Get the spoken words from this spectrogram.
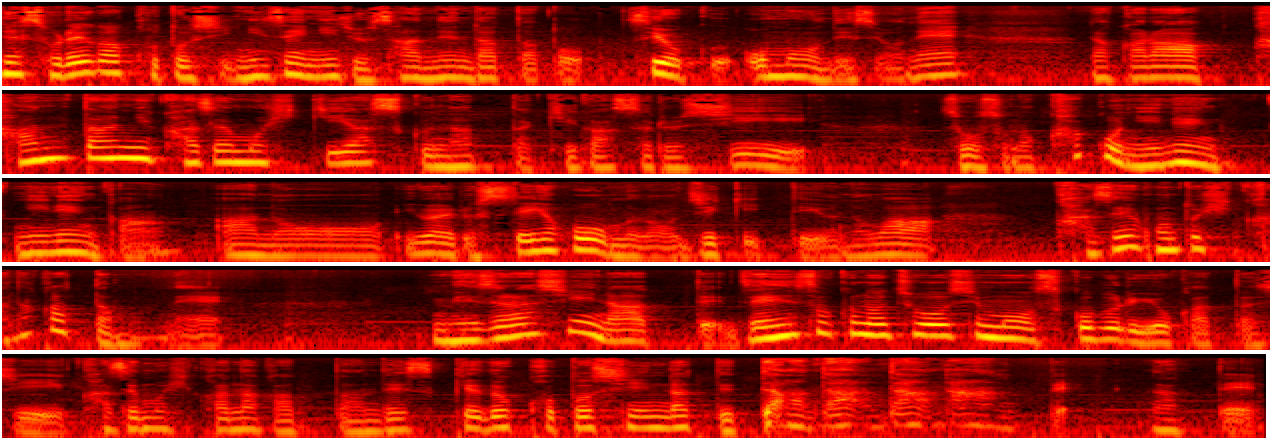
でそれが今年2023年だったと強く思うんですよねだから簡単に風邪もひきやすくなった気がするしそうその過去2年 ,2 年間あのいわゆるステイホームの時期っていうのは風邪ほんとひかなかったもんね珍しいなって喘息の調子もすこぶる良かったし風邪もひかなかったんですけど今年になってダンダンダンダンってなって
